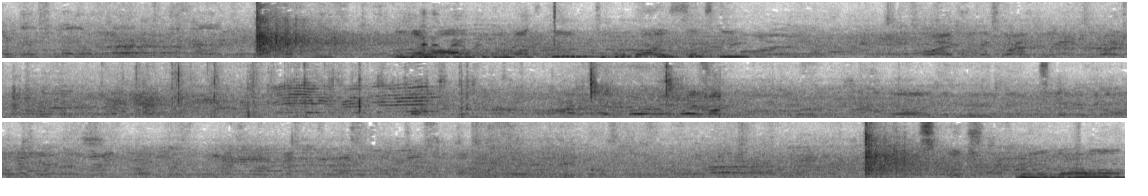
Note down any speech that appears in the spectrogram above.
60, they're off. And they're off. And our next team, junior boys, 60. And they're off.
